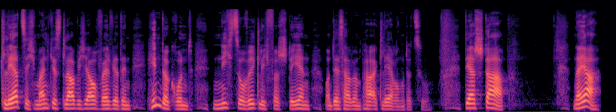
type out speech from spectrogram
klärt sich manches, glaube ich, auch, weil wir den Hintergrund nicht so wirklich verstehen und deshalb ein paar Erklärungen dazu. Der Stab. Naja,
